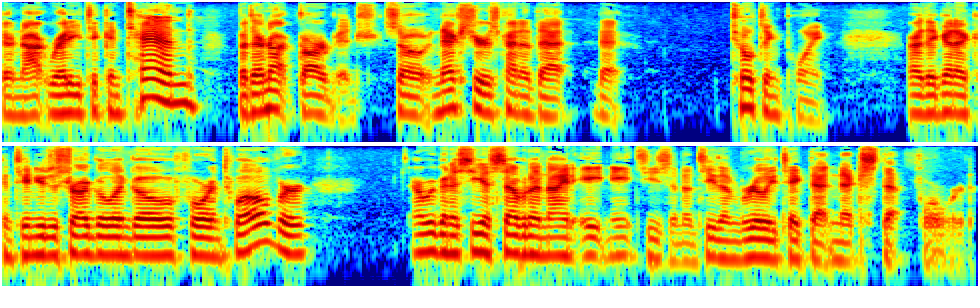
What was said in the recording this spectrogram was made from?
They're not ready to contend, but they're not garbage. So next year is kind of that that tilting point are they going to continue to struggle and go four and twelve, or are we going to see a seven and nine, eight and eight season and see them really take that next step forward?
